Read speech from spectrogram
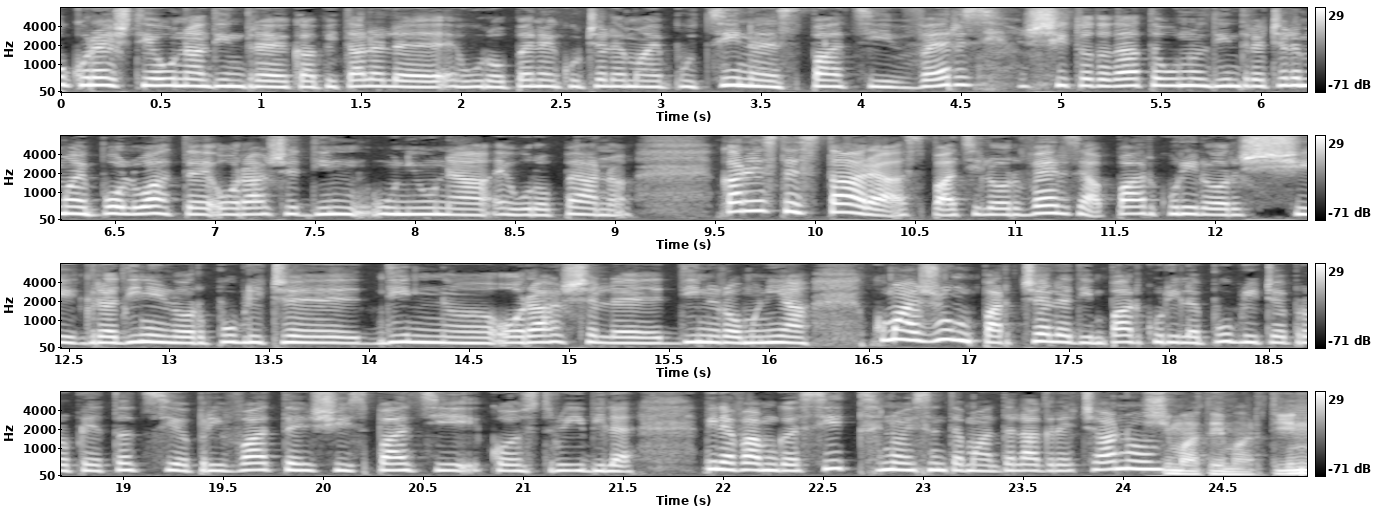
București e una dintre capitalele europene cu cele mai puține spații verzi și totodată unul dintre cele mai poluate orașe din Uniunea Europeană. Care este starea spațiilor verzi, a parcurilor și grădinilor publice din uh, orașele din România? Cum ajung parcele din parcurile publice, proprietăți private și spații construibile? Bine v-am găsit! Noi suntem Adela Greceanu și Matei Martin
